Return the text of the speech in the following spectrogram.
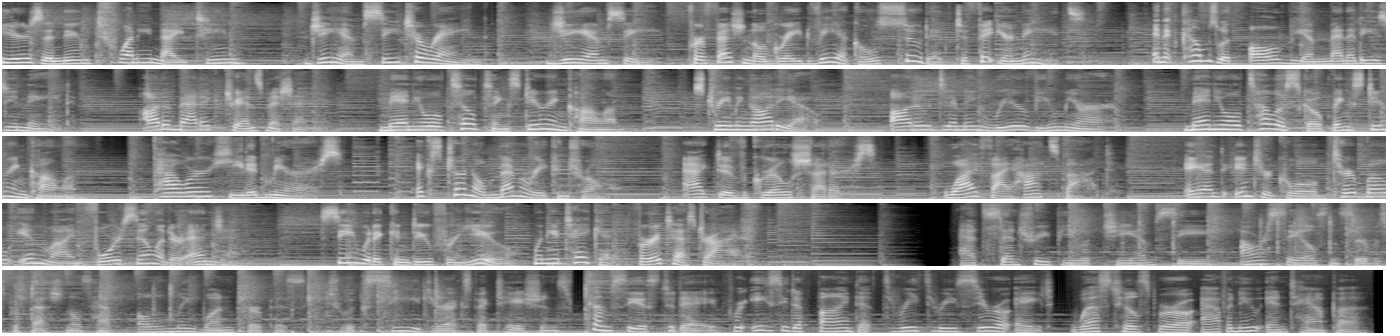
Here's a new 2019 GMC Terrain. GMC, professional grade vehicles suited to fit your needs. And it comes with all the amenities you need. Automatic transmission, manual tilting steering column, streaming audio, auto dimming rear view mirror, manual telescoping steering column, power heated mirrors, external memory control, active grille shutters, Wi-Fi hotspot, and intercooled turbo inline four-cylinder engine. See what it can do for you when you take it for a test drive. At Century Buick GMC, our sales and service professionals have only one purpose to exceed your expectations. Come see us today. We're easy to find at 3308 West Hillsborough Avenue in Tampa.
